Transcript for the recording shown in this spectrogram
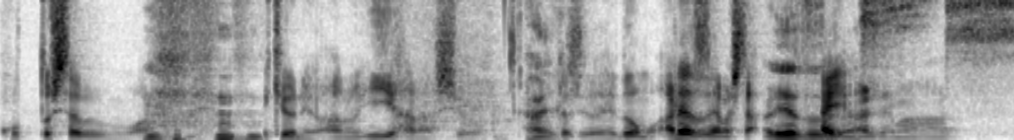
ほっとした部分もあるので 今日ねあのいい話をはい聞かせていただい。てどうもありがとうございました。ありがとうございます。はい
